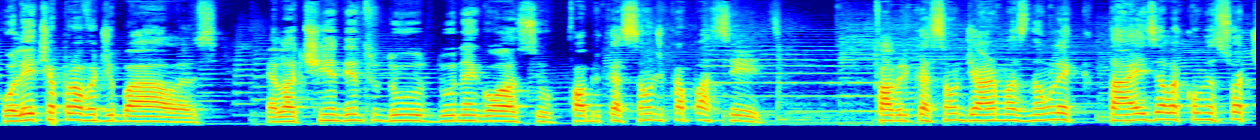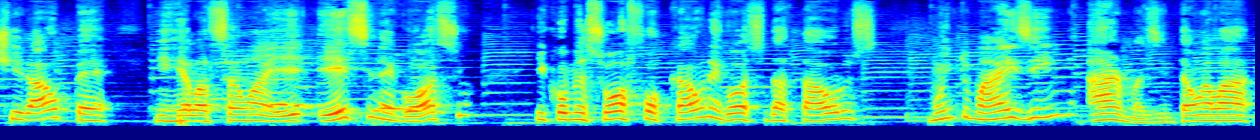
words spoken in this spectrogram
colete à prova de balas, ela tinha dentro do, do negócio fabricação de capacetes, fabricação de armas não letais, ela começou a tirar o pé em relação a esse negócio e começou a focar o negócio da Taurus muito mais em armas. Então ela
